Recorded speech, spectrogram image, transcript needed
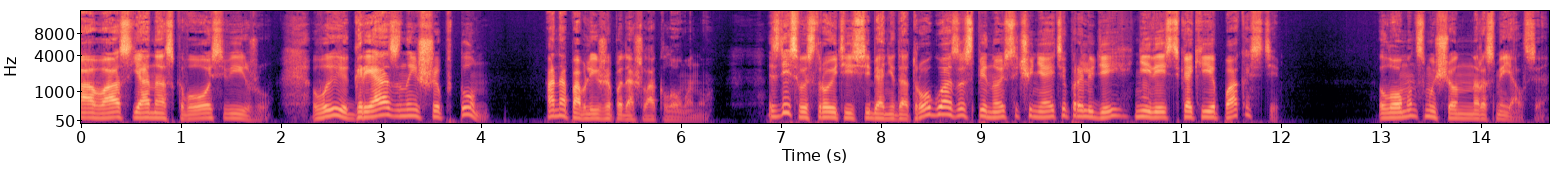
а вас я насквозь вижу. Вы грязный шептун». Она поближе подошла к Ломану. «Здесь вы строите из себя недотрогу, а за спиной сочиняете про людей невесть какие пакости». Ломан смущенно рассмеялся.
